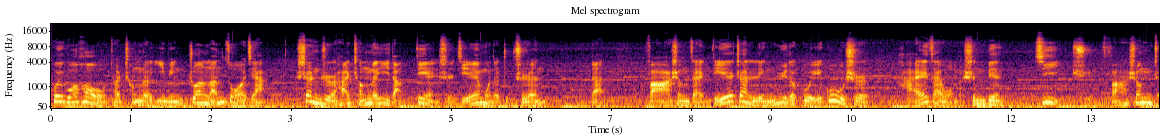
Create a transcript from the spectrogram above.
归国后她成了一名专栏作家，甚至还成了一档电视节目的主持人。但发生在谍战领域的鬼故事还在我们身边。继续发生着。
